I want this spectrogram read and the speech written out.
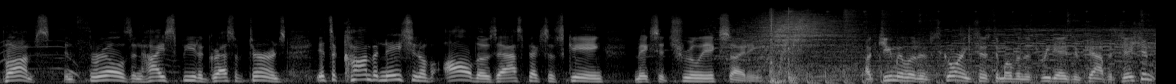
bumps, and thrills and high-speed aggressive turns. It's a combination of all those aspects of skiing makes it truly exciting. A cumulative scoring system over the three days of competition,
